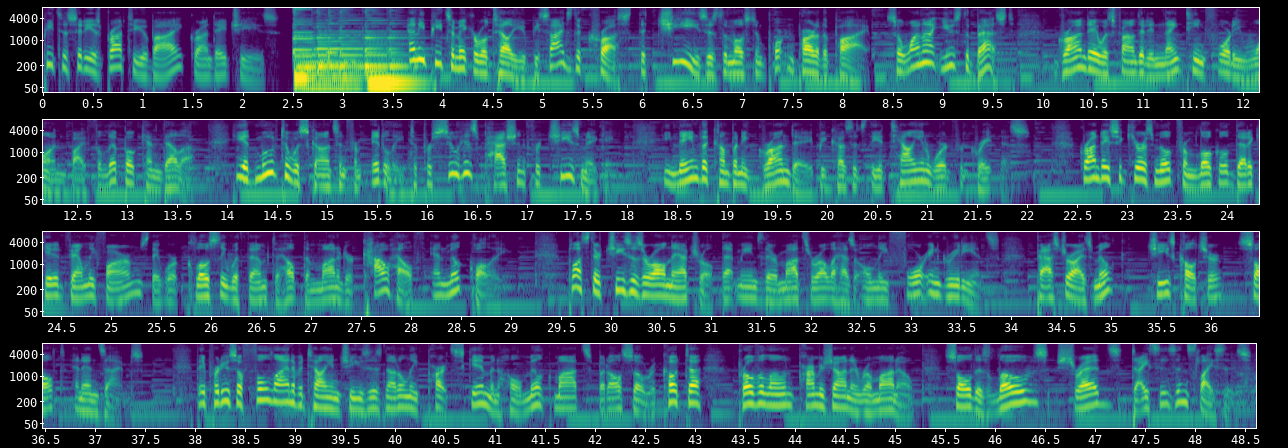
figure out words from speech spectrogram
Pizza City is brought to you by Grande Cheese. Any pizza maker will tell you, besides the crust, the cheese is the most important part of the pie. So why not use the best? Grande was founded in 1941 by Filippo Candela. He had moved to Wisconsin from Italy to pursue his passion for cheese making. He named the company Grande because it's the Italian word for greatness. Grande secures milk from local dedicated family farms. They work closely with them to help them monitor cow health and milk quality. Plus, their cheeses are all natural. That means their mozzarella has only four ingredients pasteurized milk, cheese culture, salt, and enzymes. They produce a full line of Italian cheeses, not only part skim and whole milk mozz, but also ricotta, provolone, parmesan, and romano, sold as loaves, shreds, dices, and slices.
